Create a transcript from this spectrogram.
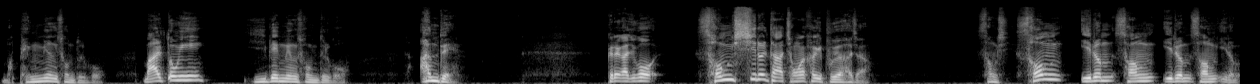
막 100명이 손 들고. 말똥이 200명 손 들고. 안 돼. 그래가지고 성씨를 다 정확하게 부여하자. 성씨. 성, 이름, 성, 이름, 성, 이름.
